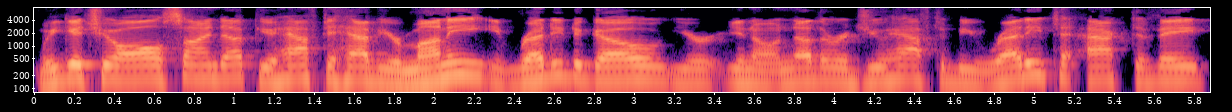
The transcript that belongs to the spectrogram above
we get you all signed up. You have to have your money ready to go. You're you know in other words you have to be ready to activate.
